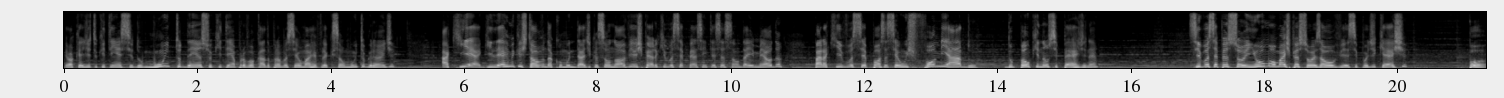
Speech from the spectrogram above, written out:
eu acredito que tenha sido muito denso, que tenha provocado para você uma reflexão muito grande. Aqui é Guilherme Cristóvão da comunidade Canção 9 e eu espero que você peça a intercessão da Imelda para que você possa ser um esfomeado do pão que não se perde, né? Se você pensou em uma ou mais pessoas ao ouvir esse podcast, pô,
